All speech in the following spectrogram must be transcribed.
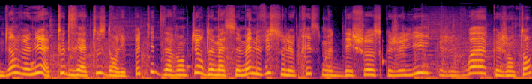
Bienvenue à toutes et à tous dans les petites aventures de ma semaine vues sous le prisme des choses que je lis, que je vois, que j'entends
